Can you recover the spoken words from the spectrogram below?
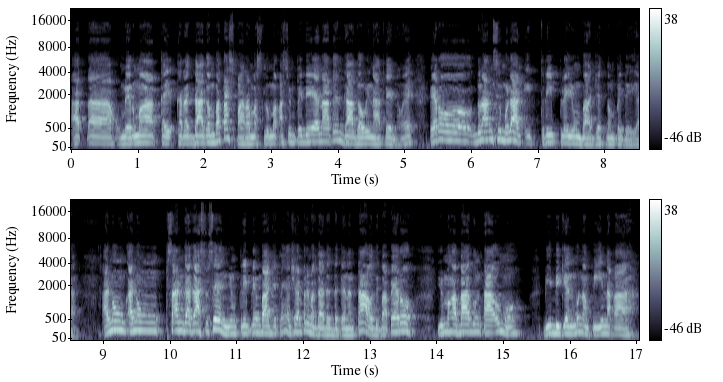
At ah, kung mayroong mga kay- karagdagang batas para mas lumakas yung PDEA natin, gagawin natin, okay? Pero doon natin simulan, i-triple yung budget ng PDEA. Anong anong saan gagastusin yung tripling budget na yun? Syempre magdadagdag ng tao, 'di ba? Pero yung mga bagong tao mo, bibigyan mo ng pinaka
